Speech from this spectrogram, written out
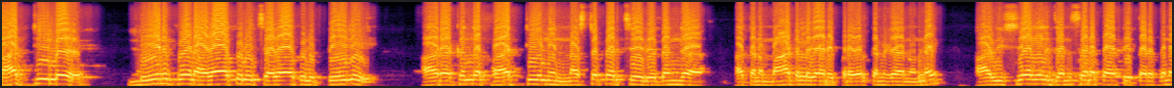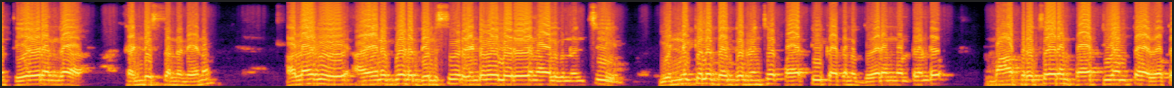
పార్టీలో లేనిపోయిన అవాకులు చవాకులు పేలి ఆ రకంగా పార్టీని నష్టపరిచే విధంగా అతని మాటలు గాని ప్రవర్తన గాని ఉన్నాయి. ఆ విషయాలను జనసేన పార్టీ తరఫున తీవ్రంగా ఖండిస్తున్న నేను. అలాగే ఆయనకు కూడా తెలుసు రెండు వేల ఇరవై నాలుగు నుంచి ఎన్నికల దగ్గర నుంచే పార్టీకి అతను దూరంగా ఉంటుండో. మా ప్రచారం పార్టీ అంతా ఒక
